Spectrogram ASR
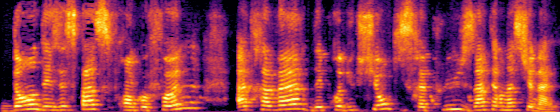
dans des espaces francophones à travers des productions qui seraient plus internationales.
